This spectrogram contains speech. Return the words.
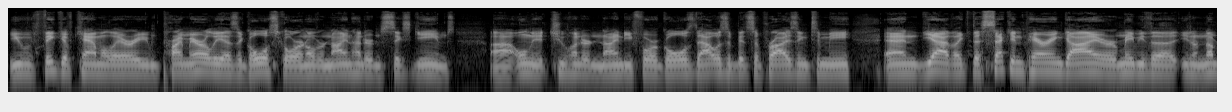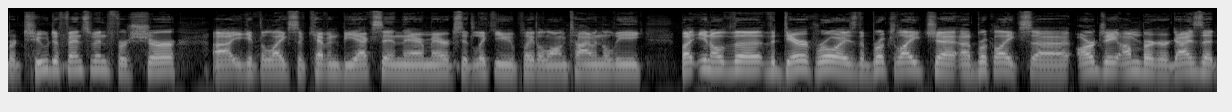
You think of Cammalleri primarily as a goal scorer in over 906 games uh, only at 294 goals. That was a bit surprising to me. And yeah, like the second pairing guy, or maybe the you know number two defenseman for sure. Uh, you get the likes of Kevin Bieksa in there, Marek Zidlicky, who played a long time in the league. But you know the the Derek Roys, the Brooks Laich, uh, Brooke Likes, uh, R.J. Umberger, guys that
